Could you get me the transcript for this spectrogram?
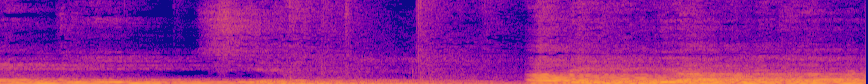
N G C S अब देखिए ये आपने जलावरण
